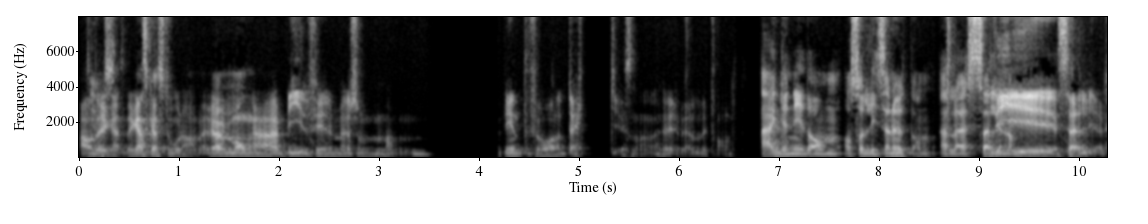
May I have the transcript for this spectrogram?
ja, det är, det är ganska stora. Vi har många bilfirmor som inte förvara däck i såna, Det är väldigt vanligt. Äger ni dem och så leasar ni ut dem? Eller säljer ni dem? Vi säljer.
